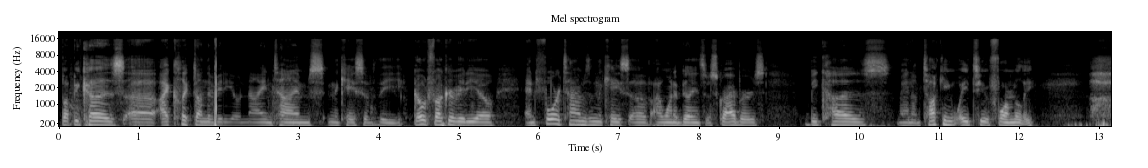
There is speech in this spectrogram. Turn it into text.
but because uh, I clicked on the video nine times in the case of the Goat Fucker video and four times in the case of I Want a Billion Subscribers because, man, I'm talking way too formally.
